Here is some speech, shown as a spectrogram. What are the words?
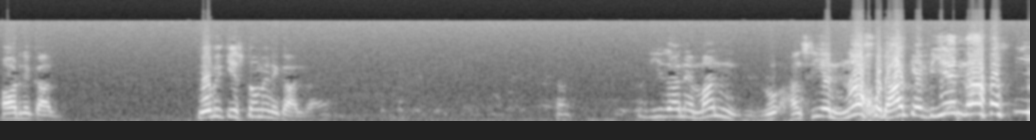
اور نکال دو۔ وہ بھی قسطوں میں نکال رہا ہے۔ نے من ہنسی نہ خدا کے لیے، نہ ہنسی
